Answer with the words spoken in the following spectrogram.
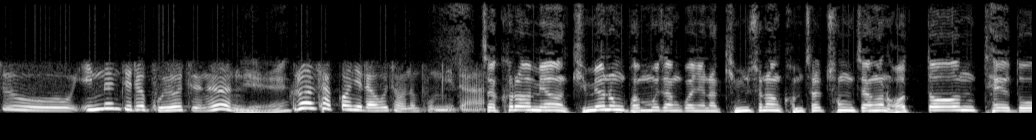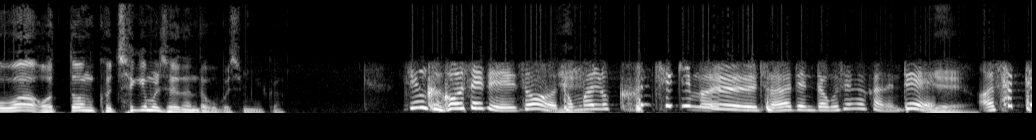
수 있는지를 보여주는 예. 그런 사건이라고 저는 봅니다. 자 그러면 김현웅 법무장관이나 김순환 검찰총장은 어떤 태도와 어떤 그 책임을 져야 된다고 보십니까? 지금 그것에 대해서 예. 정말로 큰 책임을 져야 된다고 생각하는데 예. 아, 사퇴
